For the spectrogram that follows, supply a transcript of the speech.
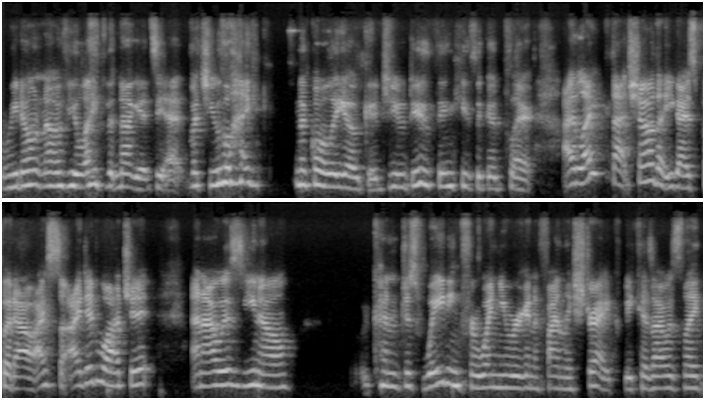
We don't know if you like the Nuggets yet, but you like Nikola Jokic. You do think he's a good player. I liked that show that you guys put out. I saw, I did watch it, and I was, you know, kind of just waiting for when you were going to finally strike because I was like,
